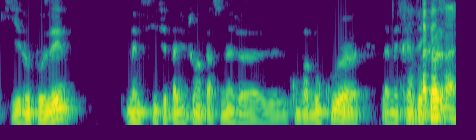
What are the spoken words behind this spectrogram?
qui est l'opposé, même si c'est pas du tout un personnage euh, qu'on voit beaucoup, euh, la maîtresse d'école, ouais.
